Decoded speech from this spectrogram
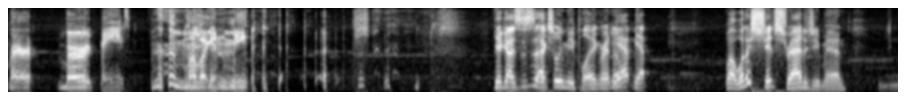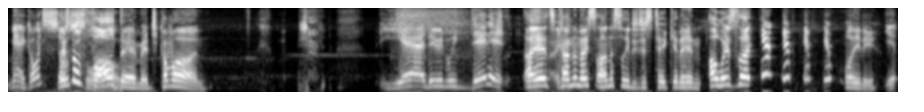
bird. Bird. Beans. Motherfucking meat. yeah, guys, this is actually me playing right now. Yep, yep. Wow, what a shit strategy, man. Man, going so There's no slow. fall damage. Come on. Yeah, dude, we did it. Uh, it's kind of nice, honestly, to just take it in. Oh, where's the lady? Yep,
